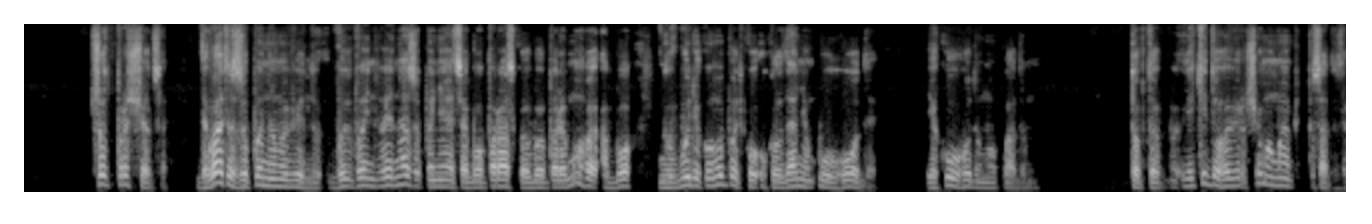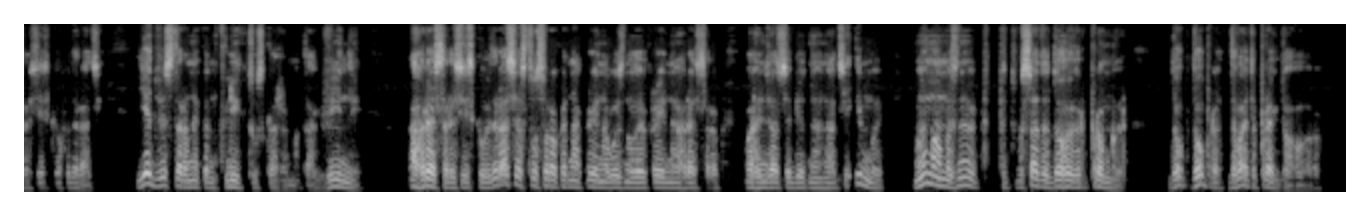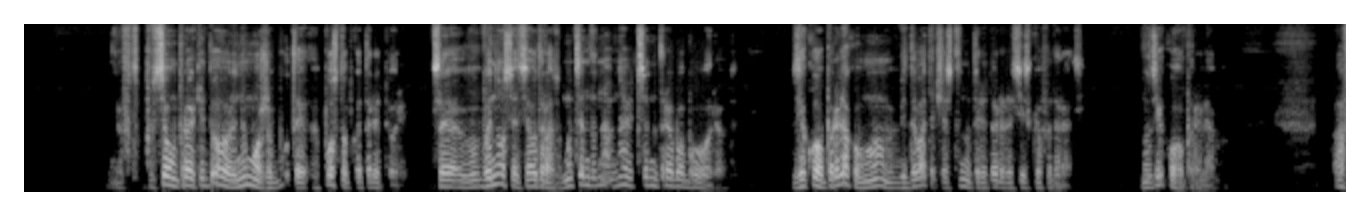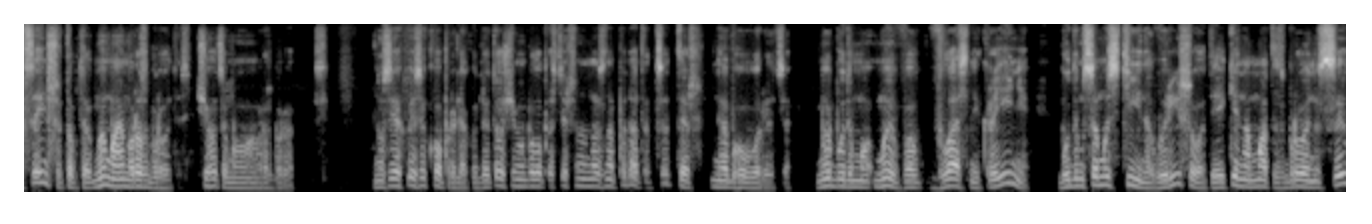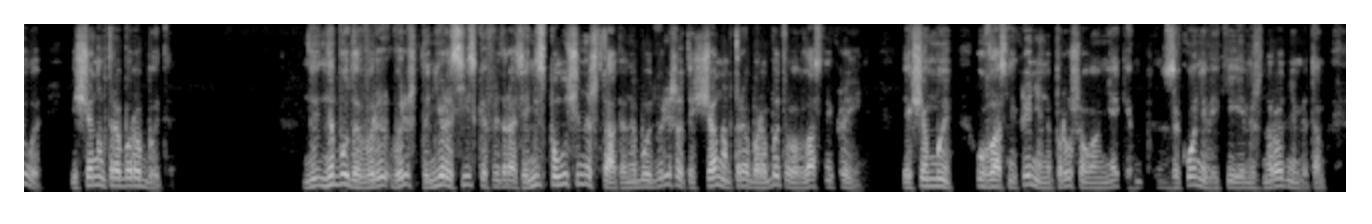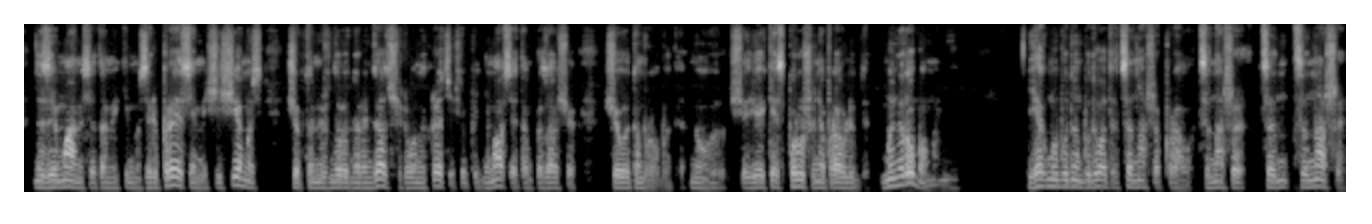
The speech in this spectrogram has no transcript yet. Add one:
Що, про що це? Давайте зупинимо війну. Війна зупиняється або поразкою, або перемогою, або ну, в будь-якому випадку укладанням угоди. Яку угоду ми укладемо? Тобто, який договір, що ми маємо підписати з Російською Федерацією? Є дві сторони конфлікту, скажімо так, війни. Агресор Російська Федерація, 141 країна визнала Україну агресором в Організації Об'єднаних Націй, і ми. Ми маємо з ними підписати договір про мир. Добре, давайте проект договору. В цьому проєкті договору не може бути поступка території. Це виноситься одразу. Ми це навіть це не треба обговорювати. З якого переляку ми маємо віддавати частину території Російської Федерації? Ну з якого переляку? А все інше, тобто ми маємо роззброїтися. Чого це ми маємо роззброїтися? Ну, з якого, з якого приляку? Для того, щоб було простіше на нас нападати, це теж не обговорюється. Ми будемо, ми в власній країні будемо самостійно вирішувати, які нам мати збройні сили і що нам треба робити. Не, не буде вирішувати ні Російська Федерація, ні Сполучені Штати не будуть вирішувати, що нам треба робити во власній країні. Якщо ми у власній країні не порушуємо ніяких законів, які є міжнародними, там не займаємося там якимось репресіями чи чимось, щоб там міжнародна організація Червоний Хрест, якщо піднімався і там казав, що що ви там робите. Ну що є якесь порушення прав людини. Ми не робимо ні. Як ми будемо будувати, це наше право, це наше, це, це наше,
